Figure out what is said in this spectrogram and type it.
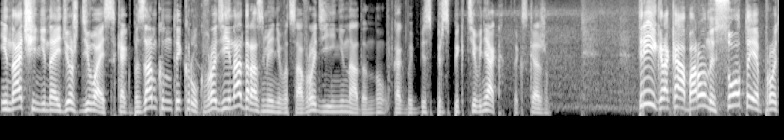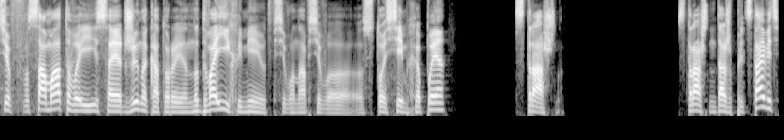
иначе не найдешь девайс. Как бы замкнутый круг. Вроде и надо размениваться, а вроде и не надо. Ну, как бы бесперспективняк, так скажем. Три игрока обороны сотые против Саматова и Саяджина, которые на двоих имеют всего-навсего 107 хп. Страшно. Страшно даже представить,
